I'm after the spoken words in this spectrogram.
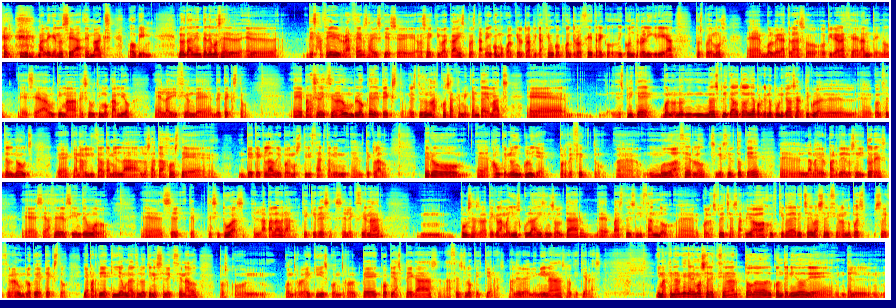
¿vale? Que no sea Emacs o BIM. Luego también tenemos el deshacer y rehacer, sabéis que os equivocáis, pues también como cualquier otra aplicación con control Z y control Y, pues podemos eh, volver atrás o, tirar hacia adelante, ¿no? Ese, última, ese último cambio en la edición de, texto. Eh, para seleccionar un bloque de texto. Esto es una de las cosas que me encanta de Max. Eh, expliqué, bueno, no, he explicado todavía porque no he publicado ese artículo en el, con Zettel Notes, que han habilitado también los atajos de teclado y podemos utilizar también el teclado. Pero eh, aunque no incluye por defecto eh, un modo de hacerlo, sí que es cierto que eh, la mayor parte de los editores se hace del siguiente modo. te, sitúas en la palabra que quieres seleccionar, mm, pulsas la tecla mayúscula y sin soltar vas deslizando con las flechas arriba, abajo, izquierda, derecha y vas seleccionando, pues seleccionar un bloque de texto. Y a partir de aquí ya una vez lo tienes seleccionado, pues con control X, control P, copias, pegas, haces lo que quieras, ¿vale? Lo eliminas, lo que quieras. Imaginar que queremos seleccionar todo el contenido de,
